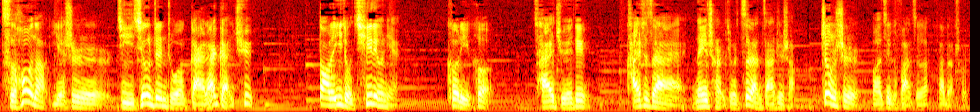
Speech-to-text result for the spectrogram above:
此后呢，也是几经斟酌，改来改去，到了1970年，克里克。才决定，还是在 Nature 就是自然杂志上正式把这个法则发表出来。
